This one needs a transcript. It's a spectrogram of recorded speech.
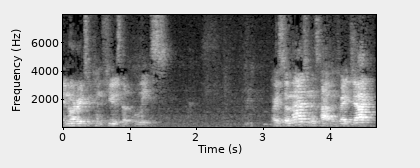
in order to confuse the police. All right, so imagine this happens, right? Jack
